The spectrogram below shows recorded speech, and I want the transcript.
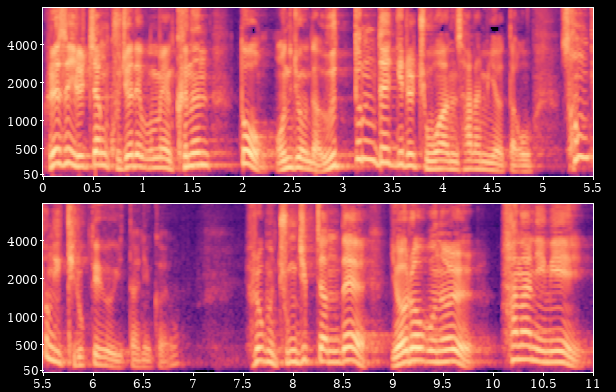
그래서 1장 9절에 보면 그는 또 어느 정도 으뜸되기를 좋아하는 사람이었다고 성경에 기록되어 있다니까요. 여러분 중직자인데 여러분을 하나님이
